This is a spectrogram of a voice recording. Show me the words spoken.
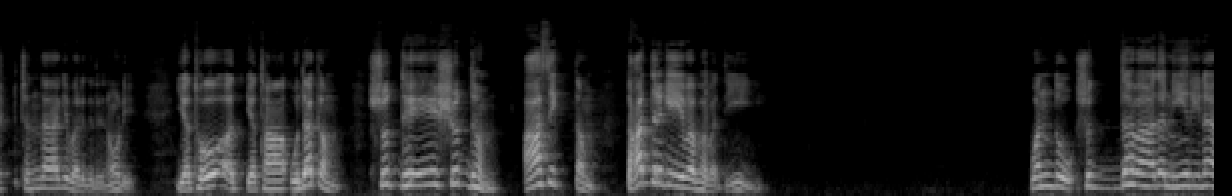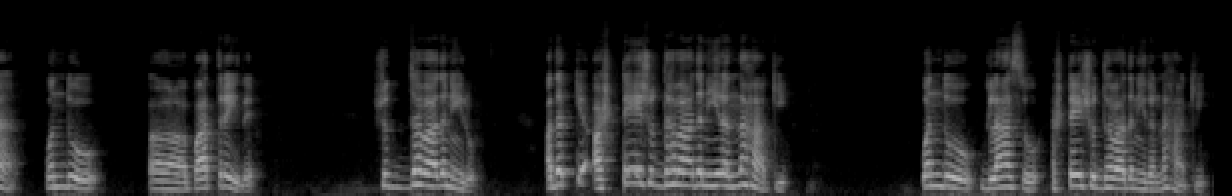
ಎಷ್ಟು ಚೆಂದಾಗಿ ಬರೆದಿದೆ ನೋಡಿ. ಯಥೋ ಯಥಾ ಉದಕಂ, ಶುದ್ಧೇ ಶುದ್ಧಂ, ಆಸಿಕ್ತಂ ತಾದ್ರಗೇವ ಭವತಿ. ಒಂದು ಶುದ್ಧವಾದ ನೀರಿನ ಒಂದು ಪಾತ್ರೆ ಇದೆ. ಶುದ್ಧವಾದ ನೀರು. ಅದಕ್ಕೆ ಅಷ್ಟೇ ಶುದ್ಧವಾದ ನೀರನ್ನು ಹಾಕಿ. ಒಂದು ಗ್ಲಾಸು ಅಷ್ಟೇ ಶುದ್ಧವಾದ ನೀರನ್ನು ಹಾಕಿ.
